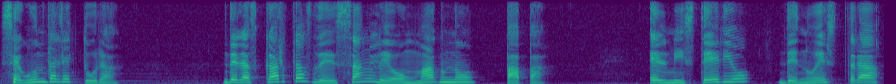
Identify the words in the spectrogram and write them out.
Segunda lectura de las cartas de San León Magno, Papa. El misterio de nuestra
